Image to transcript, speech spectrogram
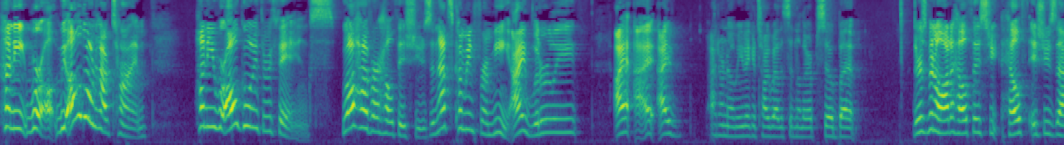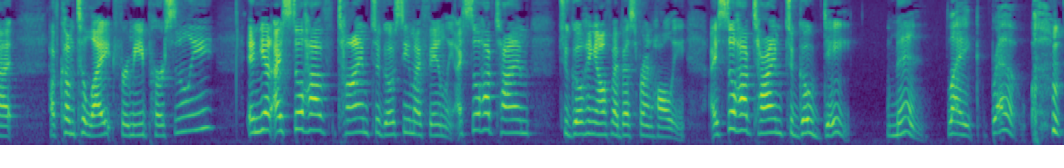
Honey, we're all, we all don't have time. Honey, we're all going through things. We all have our health issues, and that's coming from me. I literally I I I I don't know, maybe I could talk about this in another episode, but there's been a lot of health issue health issues that have come to light for me personally. And yet I still have time to go see my family. I still have time to go hang out with my best friend Holly. I still have time to go date men. Like, bro. and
